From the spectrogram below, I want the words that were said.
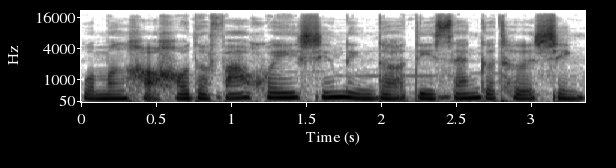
我们好好的发挥心灵的第三个特性。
